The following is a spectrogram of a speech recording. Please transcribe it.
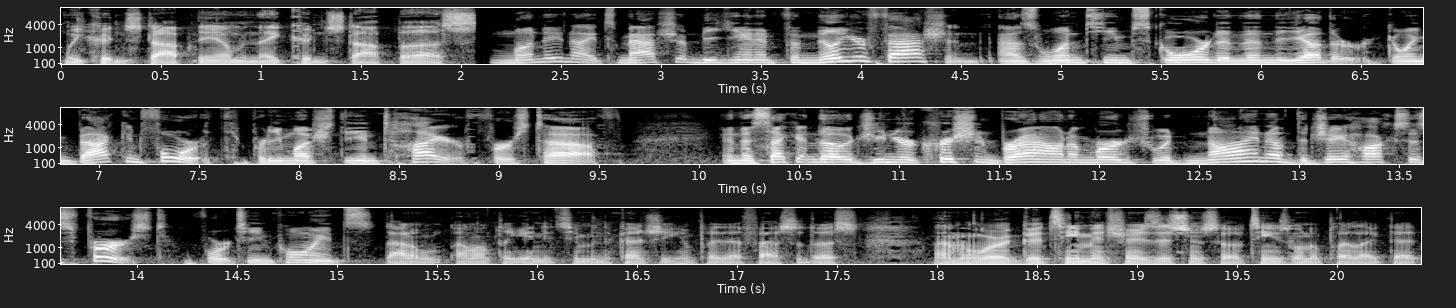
we couldn't stop them, and they couldn't stop us. Monday night's matchup began in familiar fashion as one team scored and then the other, going back and forth pretty much the entire first half. In the second, though, junior Christian Braun emerged with nine of the Jayhawks' first 14 points. I don't, I don't think any team in the country can play that fast with us. Um, and we're a good team in transition, so if teams want to play like that,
